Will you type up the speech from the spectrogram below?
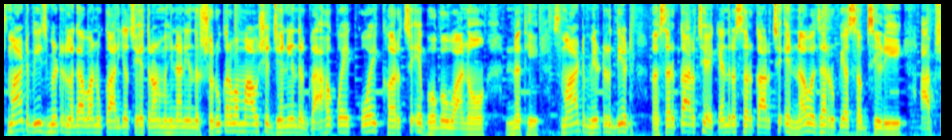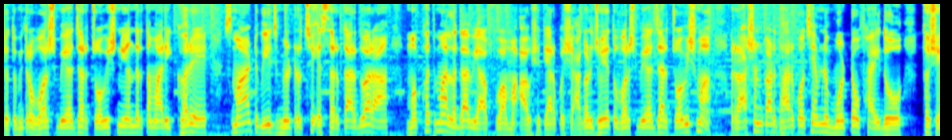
સ્માર્ટ વીજ મીટર લગાવવાનું કાર્ય છે એ ત્રણ મહિનાની અંદર શરૂ કરવામાં આવશે, જેની અંદર ગ્રાહકોએ કોઈ ખર્ચ એ ભોગવવાનો નથી. સ્માર્ટ મીટર દીઠ સરકાર છે, કેન્દ્ર સરકાર છે એ નવ હજાર રૂપિયા સબસિડી આપશે. તો મિત્રો, વર્ષ બે હજાર ચોવીસની અંદર તમારી ઘરે સ્માર્ટ વીજ મીટર છે એ સરકાર દ્વારા મફતમાં લગાવી આપવામાં આવશે. ત્યાર પછી આગળ જોઈએ તો વર્ષ બે હજાર ચોવીસમાં રાશન કાર્ડ ધારકો છે એમને મોટો ફાયદો થશે.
